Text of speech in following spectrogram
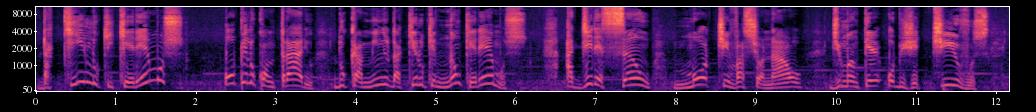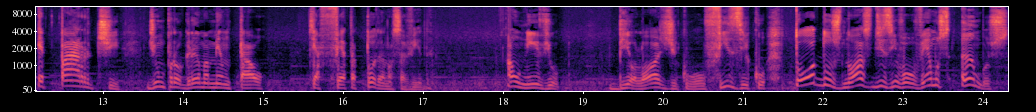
daquilo que queremos ou, pelo contrário, do caminho daquilo que não queremos. A direção motivacional de manter objetivos é parte de um programa mental que afeta toda a nossa vida. A um nível biológico ou físico, todos nós desenvolvemos ambos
